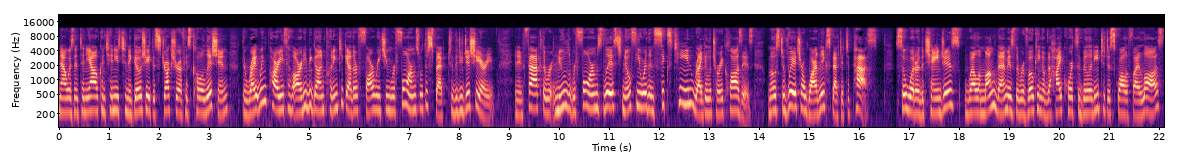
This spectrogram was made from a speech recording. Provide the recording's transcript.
Now, as Netanyahu continues to negotiate the structure of his coalition, the right wing parties have already begun putting together far reaching reforms with respect to the judiciary. And in fact, the new reforms list no fewer than 16 regulatory clauses, most of which are widely expected to pass. So, what are the changes? Well, among them is the revoking of the High Court's ability to disqualify laws,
